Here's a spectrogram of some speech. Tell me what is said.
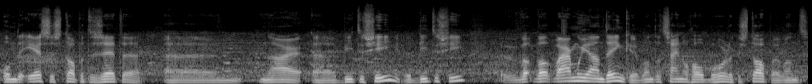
om de eerste stappen te zetten ehm, naar B2C, D2C, waar moet je aan denken? Want dat zijn nogal behoorlijke stappen. Want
